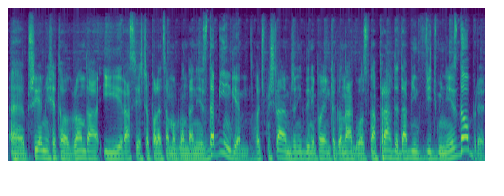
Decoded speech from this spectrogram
E, przyjemnie się to ogląda i raz jeszcze polecam oglądanie z dubbingiem, choć myślałem, że nigdy nie powiem tego na głos. Naprawdę dubbing w Wiedźminie jest dobry.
